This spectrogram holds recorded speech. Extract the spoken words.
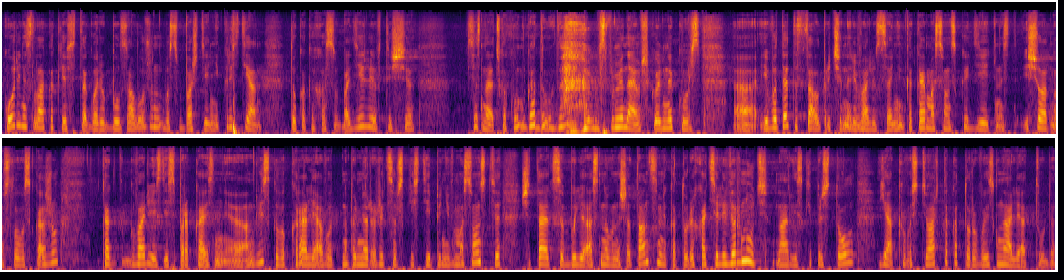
корень зла, как я всегда говорю, был заложен в освобождении крестьян. То, как их освободили в 1000 все знают, в каком году, да? вспоминаем школьный курс. А, и вот это стало причиной революции, а не какая масонская деятельность. Еще одно слово скажу. Как говорили здесь про казнь э, английского короля, вот, например, рыцарские степени в масонстве считаются, были основаны шотландцами, которые хотели вернуть на английский престол Якова Стюарта, которого изгнали оттуда.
